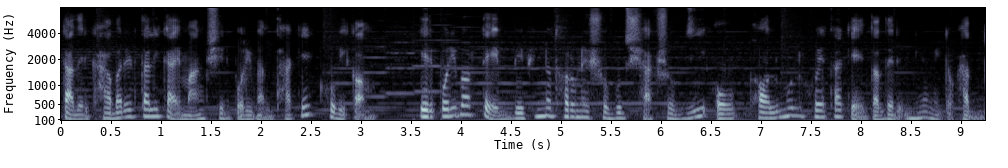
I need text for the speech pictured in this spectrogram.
তাদের খাবারের তালিকায় মাংসের পরিমাণ থাকে খুবই কম। এর পরিবর্তে বিভিন্ন ধরনের সবুজ শাকসবজি ও ফলমূল হয়ে থাকে তাদের নিয়মিত খাদ্য।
